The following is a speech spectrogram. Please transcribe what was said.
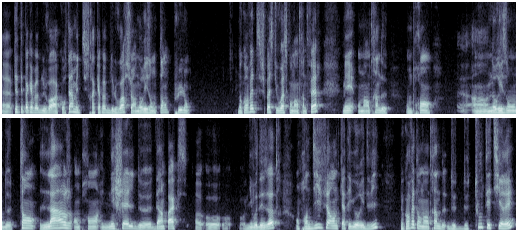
Euh, peut-être que tu n'es pas capable de le voir à court terme, mais tu seras capable de le voir sur un horizon de temps plus long. Donc en fait, je ne sais pas si tu vois ce qu'on est en train de faire, mais on est en train de, on prend euh, un horizon de temps large, on prend une échelle d'impact euh, au, niveau des autres, on prend différentes catégories de vie. Donc en fait, on est en train de, tout étirer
